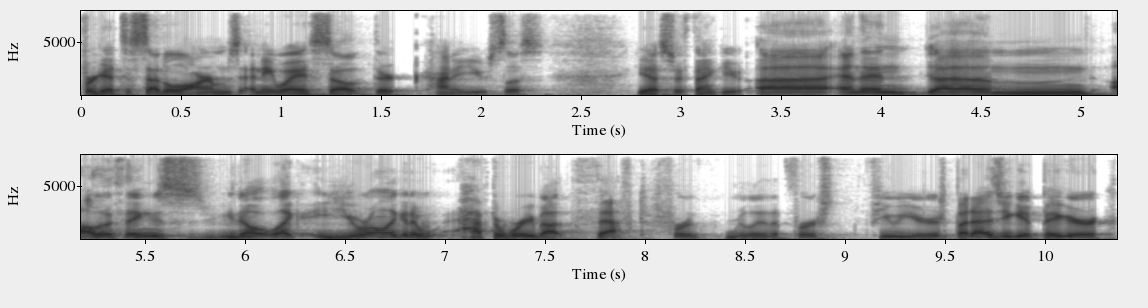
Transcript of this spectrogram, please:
forget to set alarms anyway, so they're kind of useless. Yes, sir, thank you. Uh, and then um, other things, you know, like you're only going to have to worry about theft for really the first few years. But as you get bigger,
